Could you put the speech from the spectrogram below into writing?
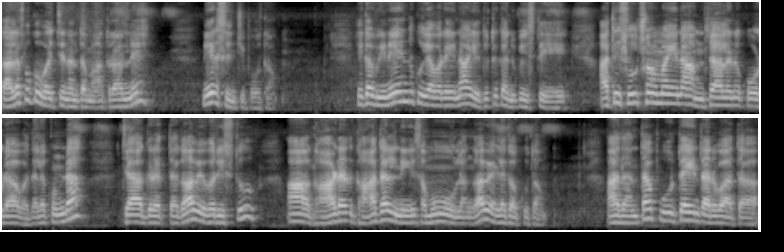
తలపుకు వచ్చినంత మాత్రాన్నే నీరసించిపోతాం. ఇక వినేందుకు ఎవరైనా ఎదుట కనిపిస్తే అతి సూక్ష్మమైన అంశాలను కూడా వదలకుండా జాగ్రత్తగా వివరిస్తూ ఆ గాఢ గాథల్ని సమూలంగా వెళ్ళగక్కుతాం. అదంతా పూర్తయిన తర్వాత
